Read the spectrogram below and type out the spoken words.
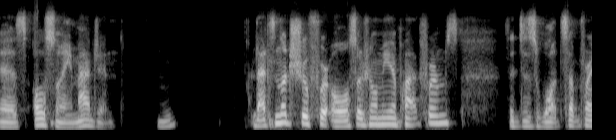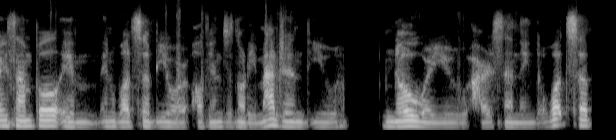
is also imagined. Hmm? That's not true for all social media platforms, such as WhatsApp, for example. In, in WhatsApp, your audience is not imagined. You know where you are sending the WhatsApp.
